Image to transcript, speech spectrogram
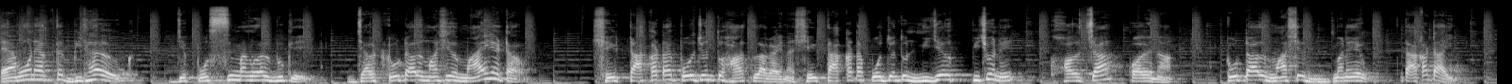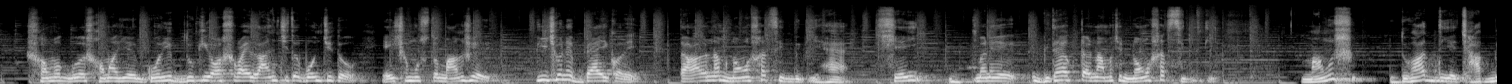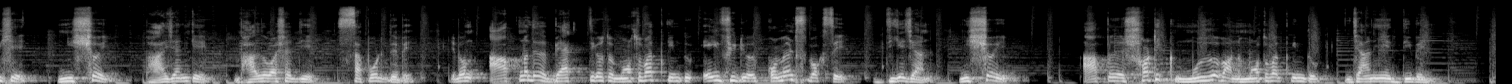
এমন একটা বিধায়ক যে পশ্চিমবাংলার বুকে যার টোটাল মাসের মাইনেটা সেই টাকাটা পর্যন্ত হাত লাগায় না, সেই টাকাটা পর্যন্ত নিজের পিছনে খরচা করে না। টোটাল মাসের মানে টাকাটাই সমগ্র সমাজের গরিব, দুঃখী, অসহায়, লাঞ্ছিত, বঞ্চিত এই সমস্ত মানুষের পিছনে ব্যয় করে। তার নাম নওশাদ সিদ্দিকী। হ্যাঁ সেই মানে বিধায়কটার নাম হচ্ছে নওশাদ সিদ্দিকী। মানুষ দুহাত দিয়ে ছাব্বিশে নিশ্চয়ই ভাইজানকে ভালোবাসা দিয়ে সাপোর্ট দেবে। এবং আপনাদের ব্যক্তিগত মতবাদ কিন্তু এই ভিডিওর কমেন্টস বক্সে দিয়ে যান। নিশ্চয়ই আপনাদের সঠিক, মূল্যবান মতবাদ কিন্তু জানিয়ে দিবেন।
